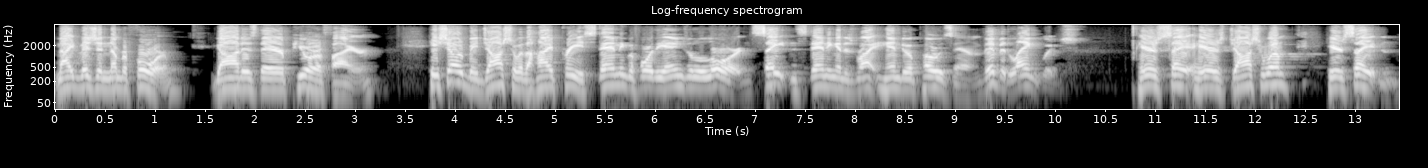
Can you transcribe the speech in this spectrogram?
Night vision number four God is their purifier. He showed me Joshua the high priest standing before the angel of the Lord, Satan standing at his right hand to oppose him. Vivid language. Here's, here's Joshua, here's Satan.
